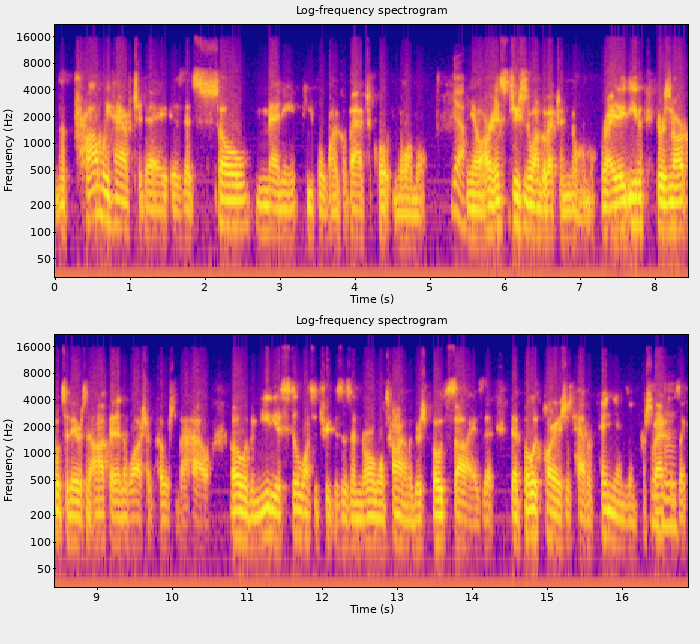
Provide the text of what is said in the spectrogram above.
the problem we have today is that so many people want to go back to quote normal. Yeah. You know, our institutions want to go back to normal, right? Even there was an article today, there was an op-ed in the Washington Post about how, oh, the media still wants to treat this as a normal time. Like there's both sides that that both parties just have opinions and perspectives. Mm-hmm. Like,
